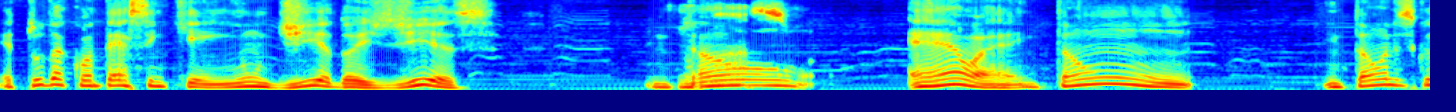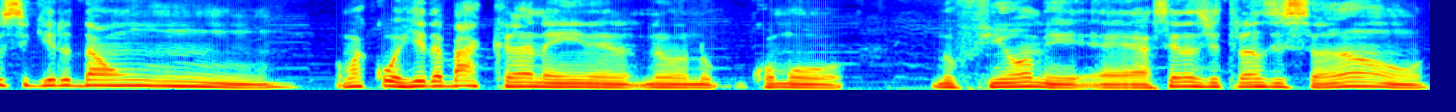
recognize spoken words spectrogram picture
E tudo acontece em quê? Em um dia, dois dias? Então, máximo. é, ué. Então, então eles conseguiram dar um, uma corrida bacana aí, né, no, no- como no filme, é, as cenas de transição,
